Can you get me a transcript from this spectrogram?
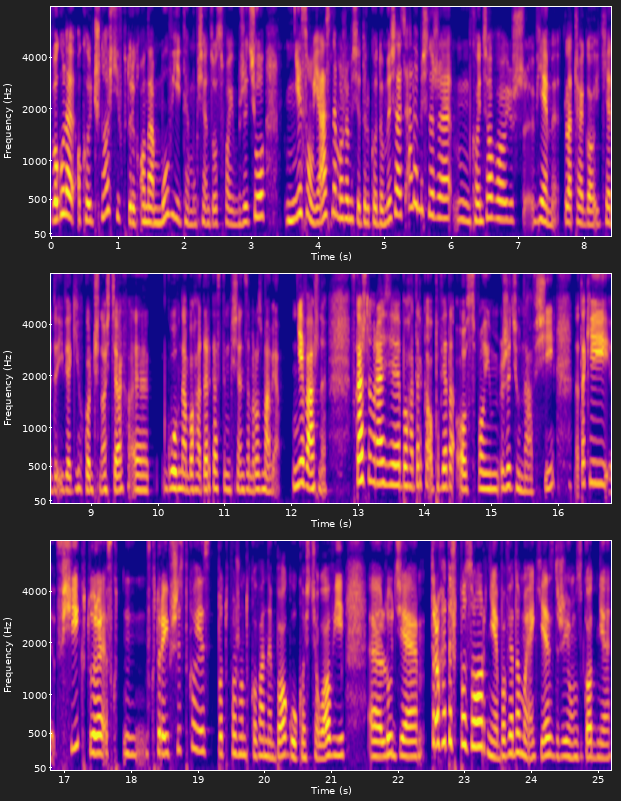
W ogóle okoliczności, w których ona mówi temu księdzu o swoim życiu, nie są jasne, możemy się tylko domyślać, ale myślę, że mm, końcowo już wiemy dlaczego i kiedy i w jakich okolicznościach e, główna bohaterka z tym księdzem rozmawia. Nieważne. W każdym razie bohaterka opowiada o swoim życiu na wsi, na takiej wsi, które, w, w której wszystko jest podporządkowane Bogu, Kościołowi, ludzie trochę też pozornie, bo wiadomo jak jest, żyją zgodnie,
